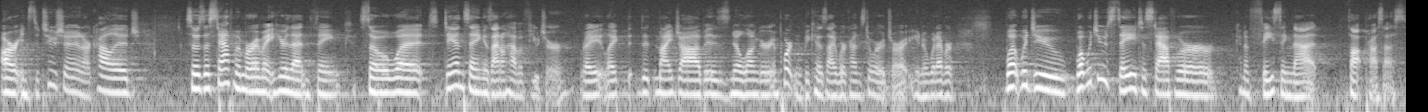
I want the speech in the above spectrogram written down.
our institution, our college. So as a staff member, I might hear that and think, so what Dan's saying is I don't have a future, right? Like my job is no longer important because I work on storage or you know whatever. What would you what would you say to staff who are kind of facing that thought process?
